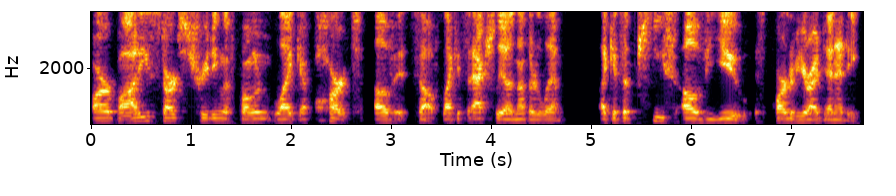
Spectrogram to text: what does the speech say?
our body starts treating the phone like a part of itself, like it's actually another limb, like it's a piece of you, it's part of your identity.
